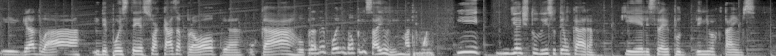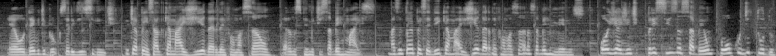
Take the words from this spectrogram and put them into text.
e graduar e depois ter sua casa própria, o carro, para depois então pensar em unir matrimônio. E diante de tudo isso tem um cara que ele escreve pro The New York Times. É o David Brooks, ele diz o seguinte: Eu tinha pensado que a magia da era da informação era nos permitir saber mais. Mas então eu percebi que a magia da era da informação era saber menos. Hoje a gente precisa saber um pouco de tudo.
